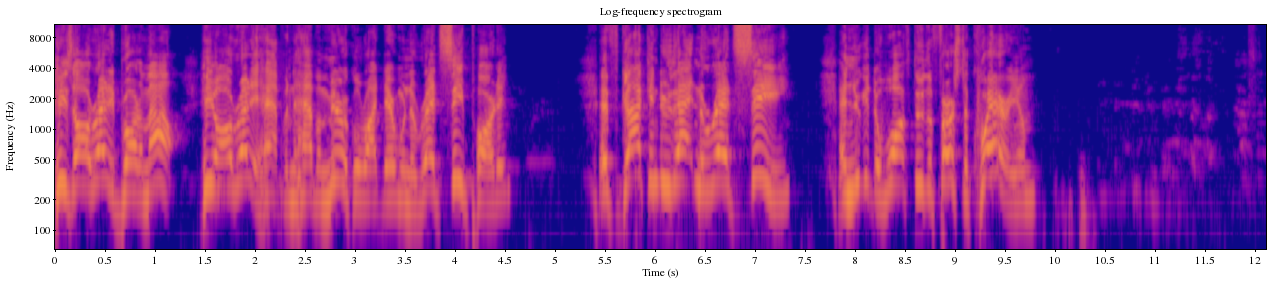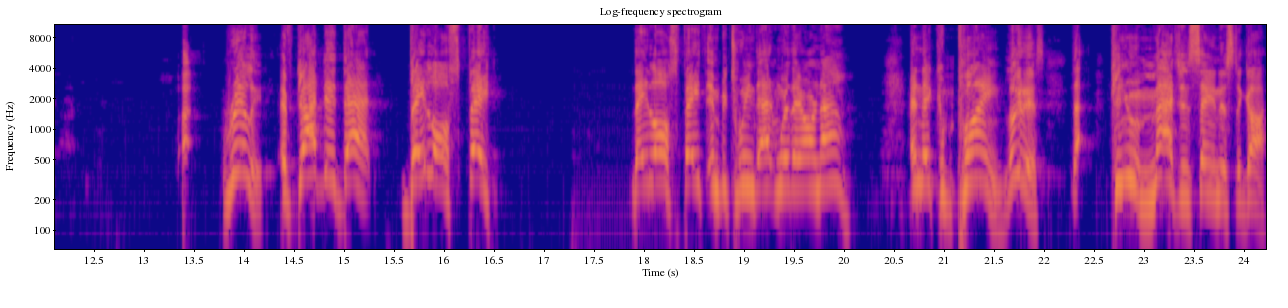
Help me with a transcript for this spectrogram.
He's already brought him out. He already happened to have a miracle right there when the Red Sea parted. If God can do that in the Red Sea, and you get to walk through the first aquarium, uh, really, if God did that, they lost faith. They lost faith in between that and where they are now. And they complain. Look at this. That, can you imagine saying this to God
